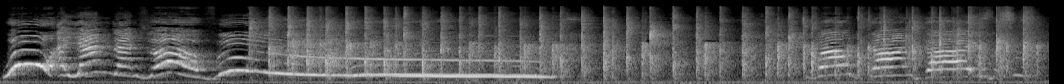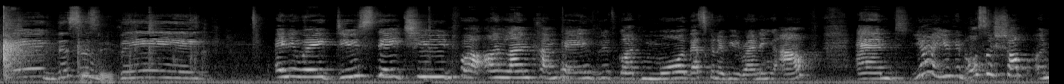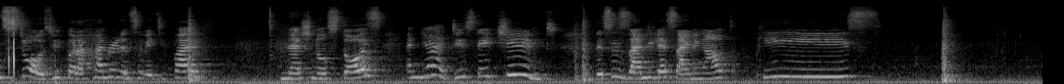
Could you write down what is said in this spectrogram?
Woo! Ayanda Ndlovu. Woo! big. Anyway, do stay tuned for our online campaigns. We've got more that's going to be running up. And yeah, you can also shop on stores. We've got 175 national stores. And yeah, do stay tuned. This is Zandile signing out. Peace.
